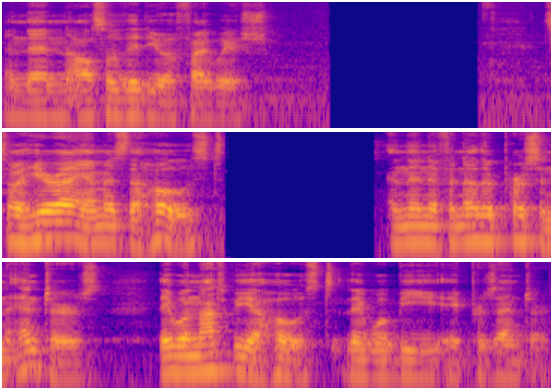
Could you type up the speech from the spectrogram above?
And then also video if I wish. So here I am as the host. And then if another person enters, they will not be a host, they will be a presenter.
